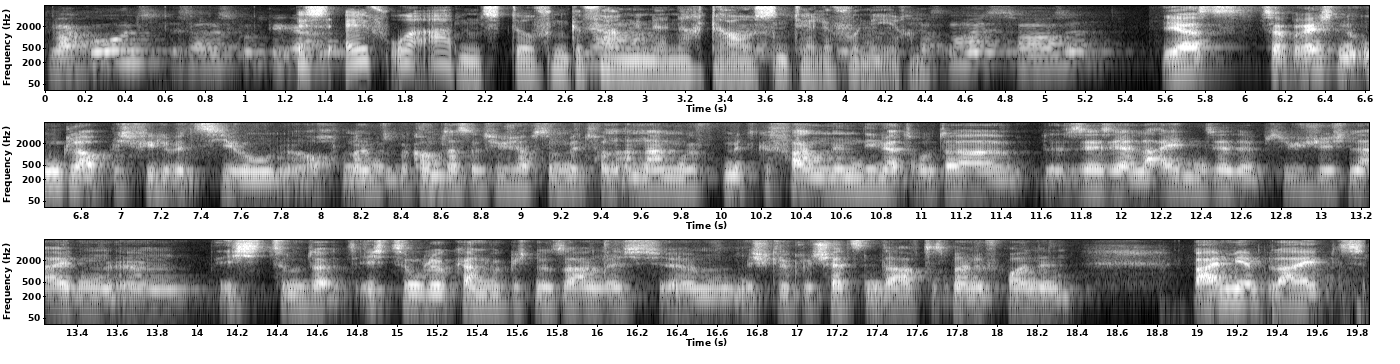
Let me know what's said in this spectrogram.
War gut, ist alles gut gegangen? Bis 11 Uhr abends dürfen Gefangene nach draußen telefonieren. Was Neues zu Hause? Ja, es zerbrechen unglaublich viele Beziehungen. Auch man bekommt das natürlich auch so mit von anderen Mitgefangenen, die darunter sehr, sehr leiden, sehr, sehr psychisch leiden. Ähm, ich zum, ich zum Glück kann wirklich nur sagen, dass ich ähm, mich glücklich schätzen darf, dass meine Freundin bei mir bleibt.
